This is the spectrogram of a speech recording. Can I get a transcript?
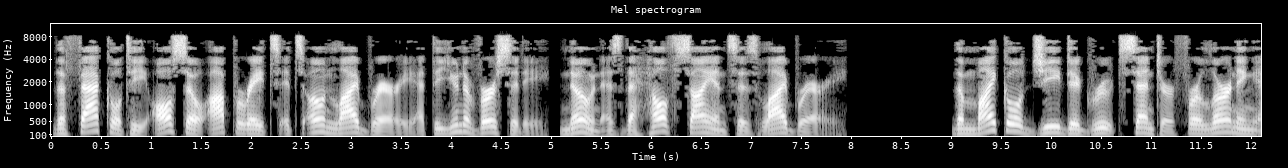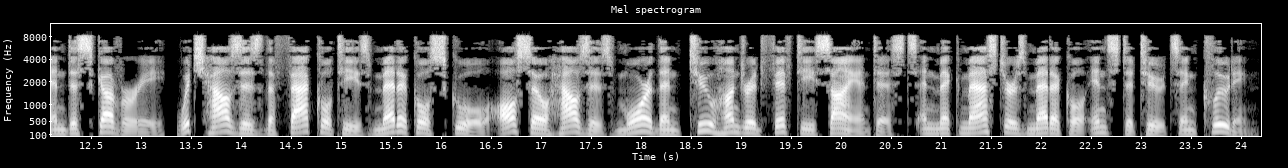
The faculty also operates its own library at the university, known as the Health Sciences Library. The Michael G. DeGroote Center for Learning and Discovery, which houses the faculty's medical school also houses more than 250 scientists and McMaster's medical institutes including,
